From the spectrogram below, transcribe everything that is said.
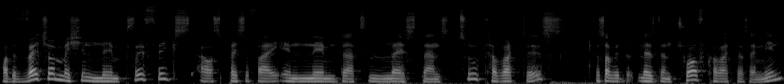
For the virtual machine name prefix, I'll specify a name that's less than two characters, uh, sorry, less than 12 characters, I mean.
